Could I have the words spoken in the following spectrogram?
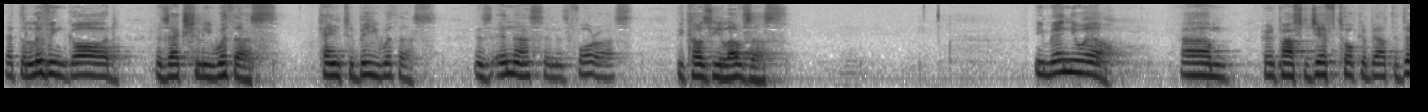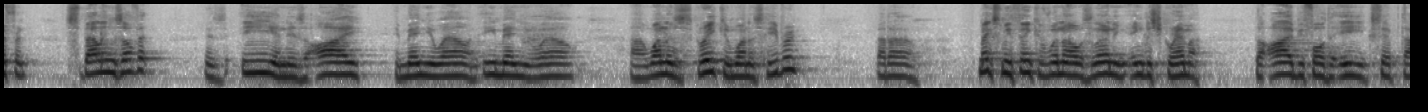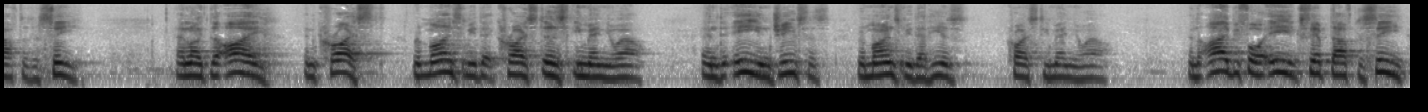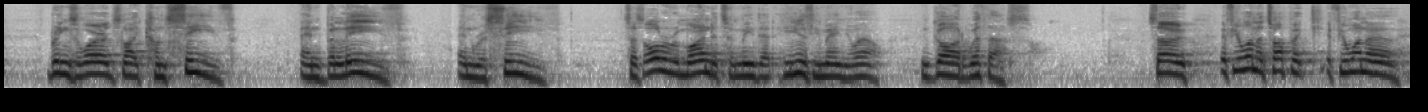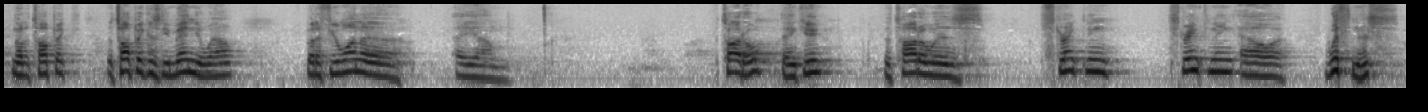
that the living God is actually with us, came to be with us, is in us, and is for us because he loves us. Emmanuel. Um, heard Pastor Jeff talk about the different spellings of it. There's E and there's I, Immanuel and Emmanuel. Uh, one is Greek and one is Hebrew. But uh, makes me think of when I was learning English grammar, the I before the E except after the C. And like the I in Christ reminds me that Christ is Emmanuel. And the E in Jesus reminds me that he is Christ Emmanuel. And the I before E except after C brings words like conceive and believe and receive so it's all a reminder to me that He is Emmanuel God with us. So if you want a topic, if you want a, not a topic, the topic is Emmanuel, but if you want a, a, um, title, thank you, the title is Strengthening, strengthening Our Witness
